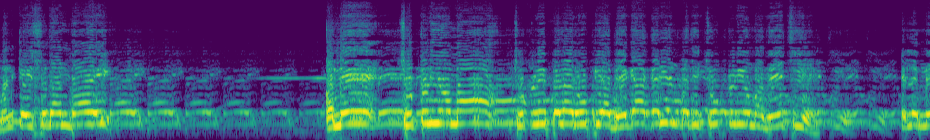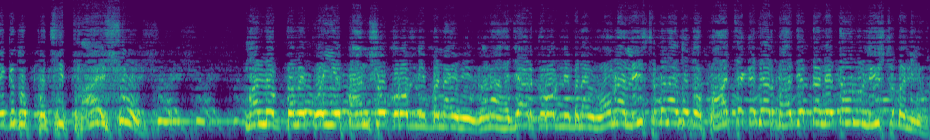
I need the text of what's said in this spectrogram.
મને કે ઈશુદાનભાઈ, અમે ચૂંટણીઓમાં ચૂંટણી પેલા રૂપિયા ભેગા કરીએ ને પછી ચૂંટણીઓમાં વેચીએ. એટલે મેં કીધું, પછી થાય શું? માન લો તમે કોઈએ પાંચસો કરોડની બનાવી, ઘણા હજાર કરોડની બનાવી હમણાં લિસ્ટ બનાવતો તો પાંચ એક હજાર ભાજપના નેતાઓનું લિસ્ટ બન્યું.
